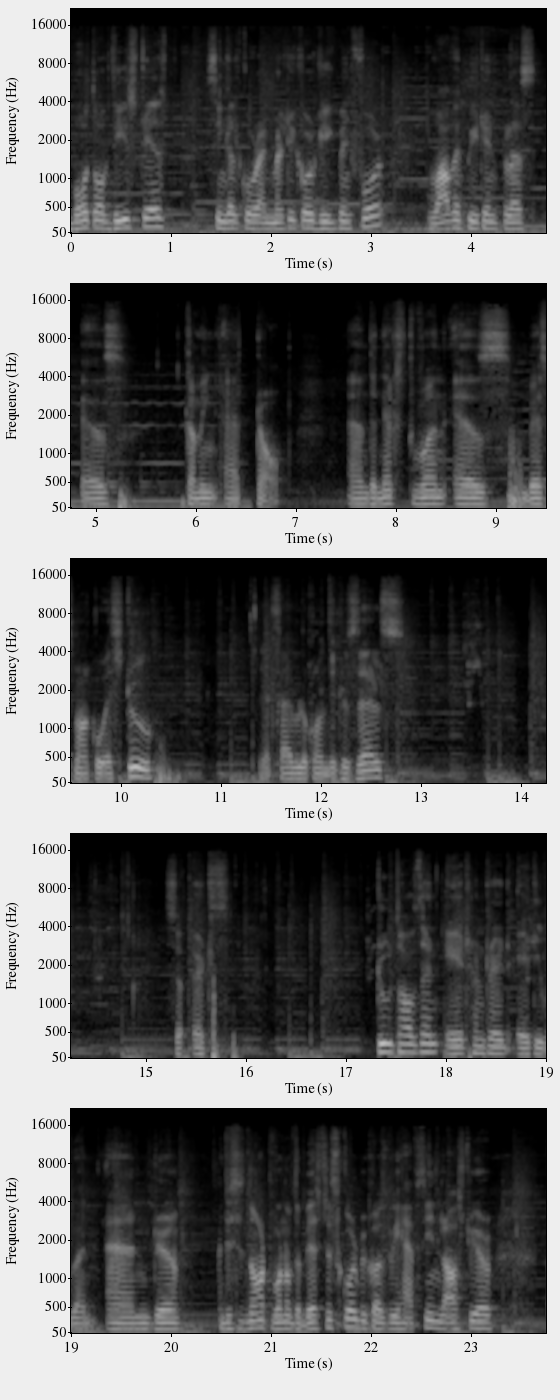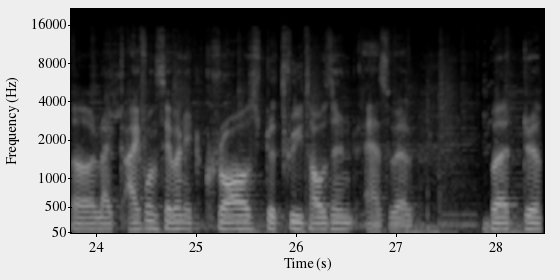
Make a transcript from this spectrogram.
both of these tests single core and multi-core Geekbench 4 Huawei P10 Plus is coming at top. And the next one is Basemark OS 2 let's have a look on the results so it's 2881 and uh, this is not one of the best score because we have seen last year uh, like iphone 7 it crossed 3000 as well. But uh,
